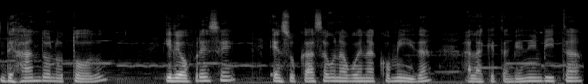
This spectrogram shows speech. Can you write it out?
dejándolo todo, y le ofrece en su casa una buena comida, a la que también invita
